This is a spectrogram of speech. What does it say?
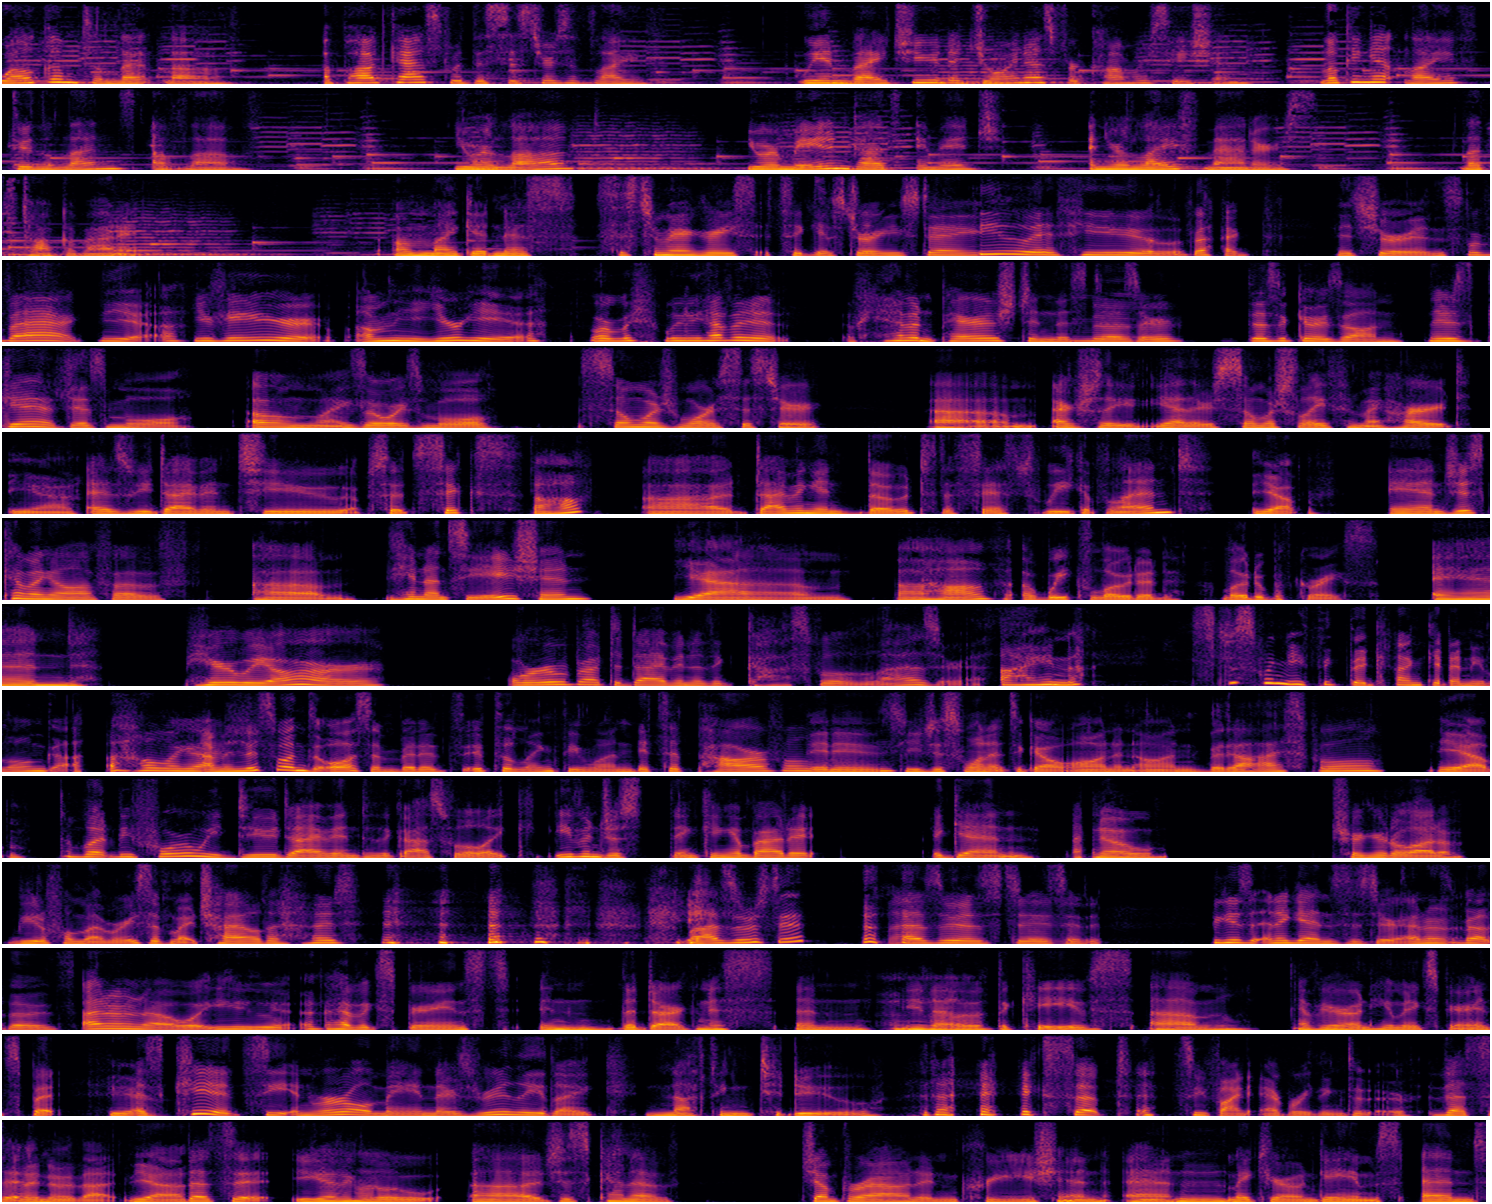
Welcome to Let Love, a podcast with the Sisters of Life. We invite you to join us for conversation looking at life through the lens of love. You are loved, you are made in God's image, and your life matters. Let's talk about it. Oh my goodness, Sister Mary Grace, it's a gift Sister, you stay. to be with you. back. It sure is. We're back. Yeah. You're here. I'm here. You're here. Or we- we haven't we haven't perished in this No. desert. As it goes on, There's gifts. there's more. Oh my There's always more. so much more, sister. Um, actually, yeah, there's so much life in my heart Yeah. as we dive into episode six. Uh huh. Uh, diving in though to the fifth week of Lent, Yep. and just coming off of um the Annunciation. Yeah. Um, Uh huh. A week loaded, loaded with grace. and here we are. We're about to dive into the Gospel of Lazarus. I know. It's just when you think they can't get any longer. Oh my god! I mean, this one's awesome, but it's it's a lengthy one. it's a powerful. It is. You just want it to go on and on. But gospel. yeah. But before we do dive into the gospel, like even just thinking about it, again, I know triggered a lot of beautiful memories of my childhood. Lazarus did. Lazarus did. Because and again, sister, I don't about those. I don't know what you have experienced in the darkness and you know the caves um, of your own human experience, but Yeah. as kids, see in rural Maine, there's really like nothing to do except so you find everything to do. that's it. I know that. Yeah. That's it. You got to Uh-huh. go, uh, just kind of jump around in creation and Mhm. make your own games, and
